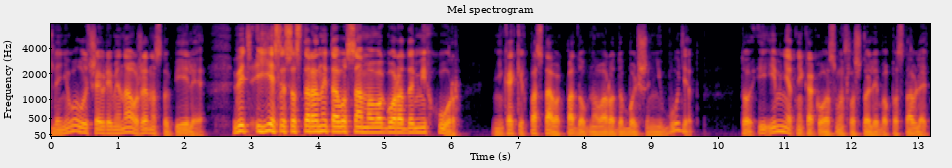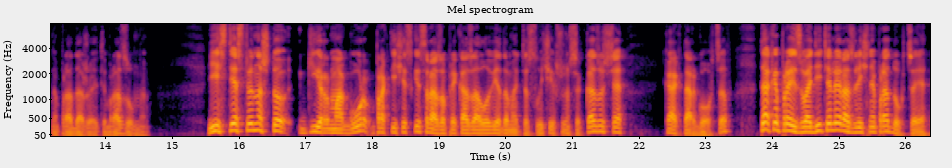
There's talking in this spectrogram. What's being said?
Для него лучшие времена уже наступили. Ведь если со стороны того самого города Михур никаких поставок подобного рода больше не будет, то и им нет никакого смысла что-либо поставлять на продажу этим разумным. Естественно, что Гир Магур практически сразу приказал уведомить о случившемся казусе как торговцев, так и производителей различной продукции.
